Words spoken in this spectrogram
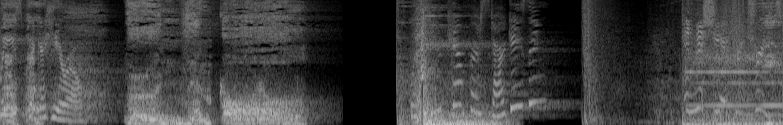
Please pick a hero. Do you care for stargazing? Initiate retreat!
